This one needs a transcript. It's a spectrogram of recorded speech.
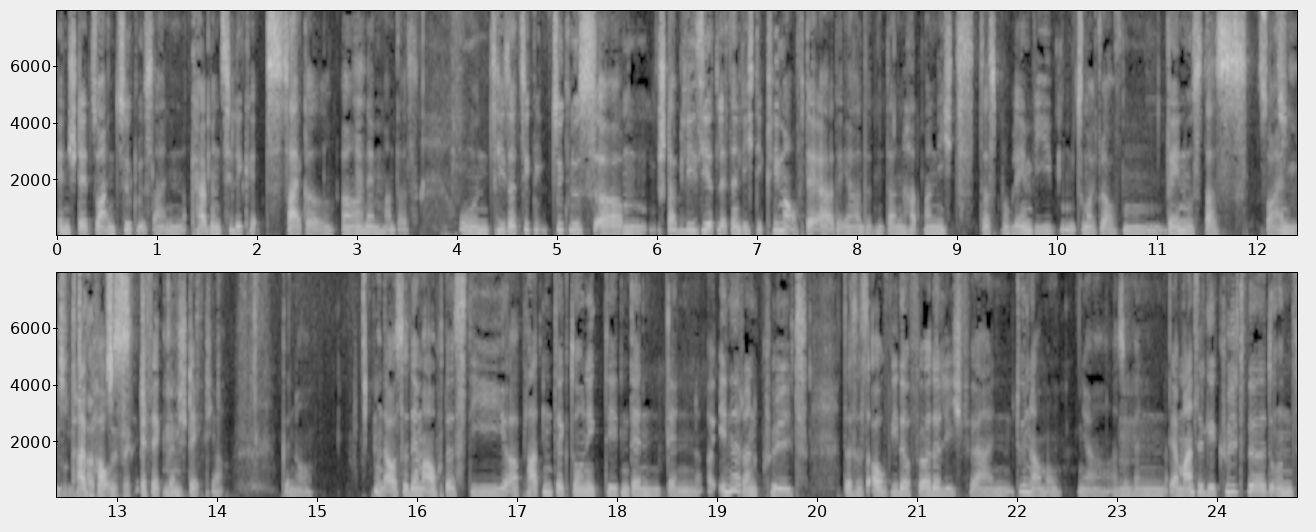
entsteht so ein Zyklus, ein Carbon Silicate Cycle äh, nennt man das. Und dieser Zyk- Zyklus ähm, stabilisiert letztendlich die Klima auf der Erde, ja. Dann, hat man nicht das Problem wie zum Beispiel auf dem Venus, dass so ein, So ein Treibhauseffekt Treibhauseffekt. Mhm. entsteht, ja. Genau. Und außerdem auch, dass die äh, Plattentektonik den, den, den Inneren kühlt. Das ist auch wieder förderlich für ein Dynamo. Ja, also Mhm. wenn der Mantel gekühlt wird und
